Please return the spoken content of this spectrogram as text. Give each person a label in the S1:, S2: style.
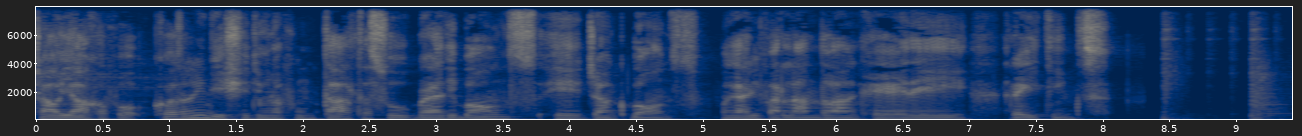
S1: Ciao Jacopo, cosa ne dici di una puntata su Brady Bonds e Junk Bonds, magari parlando anche dei ratings?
